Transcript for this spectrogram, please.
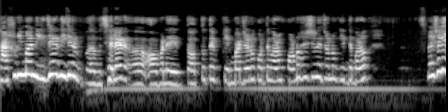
শাশুড়ি মা নিজে নিজের ছেলের মানে তত্ত্বতে কিনবার জন্য করতে পারো ফটো সেশনের জন্য কিনতে পারো। স্পেশালি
